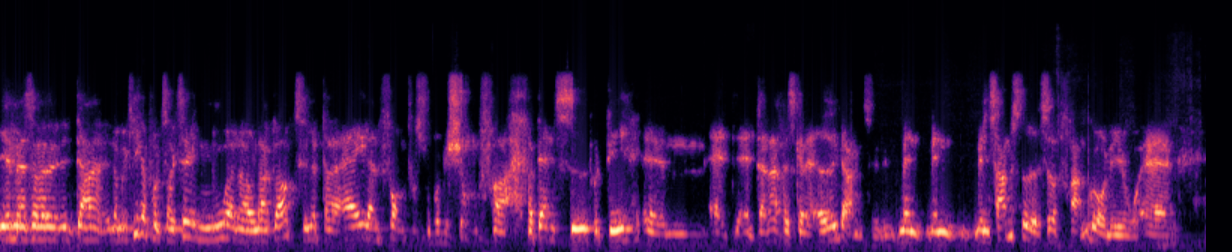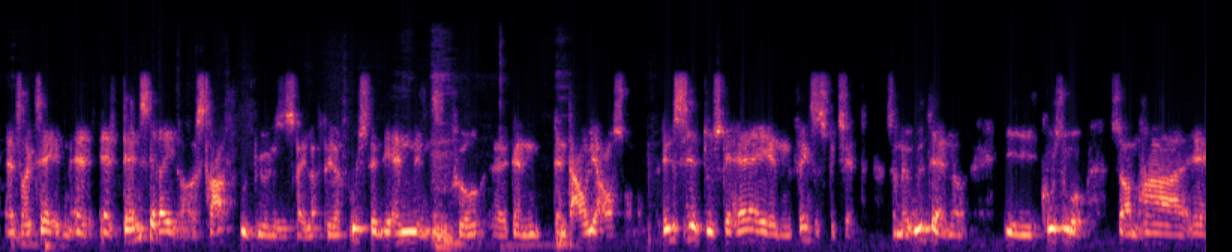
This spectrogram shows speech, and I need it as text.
Jamen altså, der, når man kigger på traktaten nu, er der jo lagt op til, at der er en eller anden form for supervision fra, fra den side på det, øh, at, at der i hvert fald skal være adgang til det. Men, men, men samtidig så fremgår det jo af, af traktaten, at, at danske regler og strafudbyrdelsesregler finder fuldstændig anvendelse på øh, den, den daglige afsoning. Det vil sige, at du skal have en fængselsbetjent, som er uddannet i Kosovo, som har øh,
